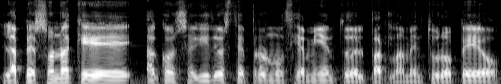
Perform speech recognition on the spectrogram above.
La persona que ha conseguido este pronunciamiento del Parlamento Europeo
